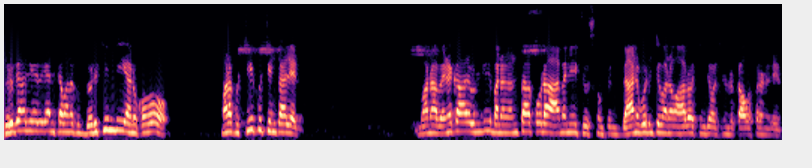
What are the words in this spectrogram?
దుర్గాదేవి కనుక మనకు దొరికింది అనుకో మనకు చీకు చింత లేదు. మన వెనకాల ఉండి మనంతా కూడా ఆమెనే చూసుకుంటుంది. దాని గురించి మనం ఆలోచించవలసిన అవసరం లేదు.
